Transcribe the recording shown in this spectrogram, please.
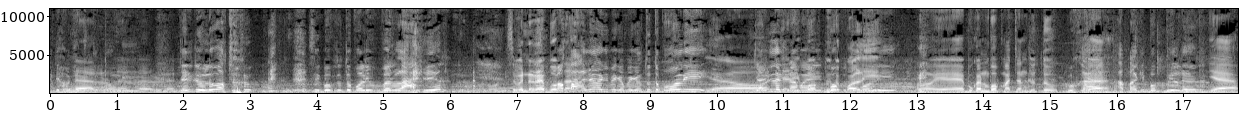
Dia pakai Benar, tutup oli. benar, benar, benar. Jadi dulu waktu si Bob tutup oli baru lahir, Sebenarnya Bob bapaknya lagi megang-megang tutup oli. Ya, Jadi lah dinamain Bob tutup oli. Oh iya, bukan Bob macan tutup. Bukan, Ya, apalagi Bob Builder, ya.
